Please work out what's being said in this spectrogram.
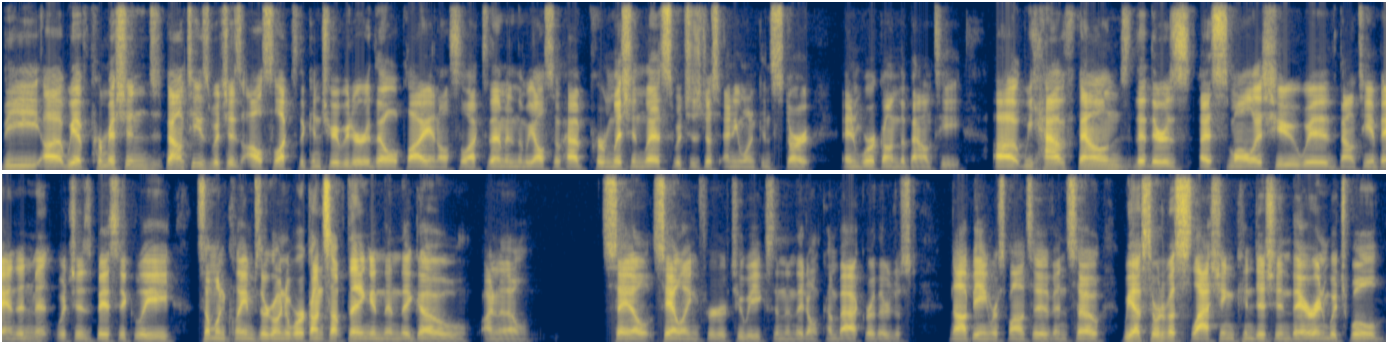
the uh, we have permissioned bounties, which is I'll select the contributor, they'll apply, and I'll select them, and then we also have permission lists, which is just anyone can start and work on the bounty. Uh, we have found that there's a small issue with bounty abandonment, which is basically someone claims they're going to work on something and then they go, I don't know, sail sailing for two weeks and then they don't come back or they're just not being responsive. And so we have sort of a slashing condition there in which we'll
